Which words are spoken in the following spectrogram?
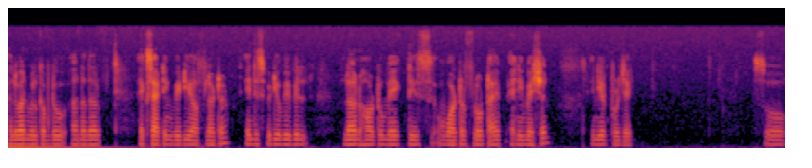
hello and welcome to another exciting video of flutter. In this video we will learn how to make this water flow type animation in your project. So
